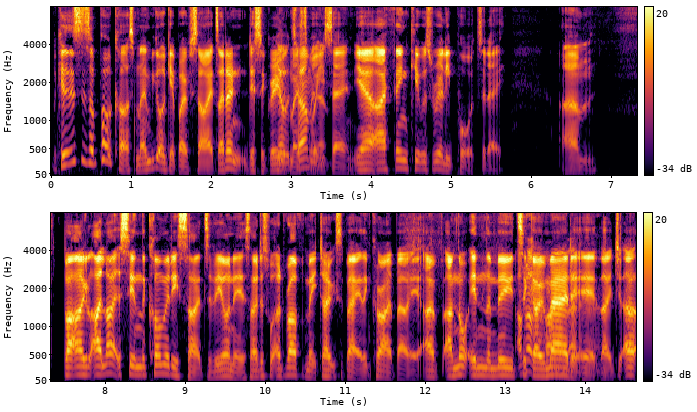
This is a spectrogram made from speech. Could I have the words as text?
because this is a podcast, man. We got to get both sides. I don't disagree Yeah, with most of what you're saying. Yeah, I think it was really poor today. Um, but I, I like seeing the comedy side. To be honest, I just I'd rather make jokes about it than cry about it. I've, I'm not in the mood I'm to go mad at it. Like, uh,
